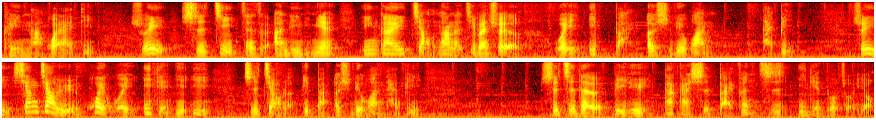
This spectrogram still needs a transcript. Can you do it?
可以拿回来抵。所以实际在这个案例里面，应该缴纳的基本税额为一百二十六万台币。所以相较于汇回一点一亿，只缴了一百二十六万台币，实质的比率大概是百分之一点多左右。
